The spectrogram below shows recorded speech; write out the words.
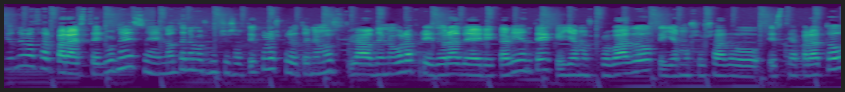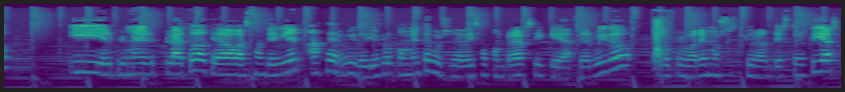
De bazar para este lunes eh, no tenemos muchos artículos, pero tenemos la, de nuevo la freidora de aire caliente que ya hemos probado, que ya hemos usado este aparato. Y el primer plato ha quedado bastante bien, hace ruido, yo os lo comento pues si la vais a comprar sí que hace ruido, lo probaremos durante estos días.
